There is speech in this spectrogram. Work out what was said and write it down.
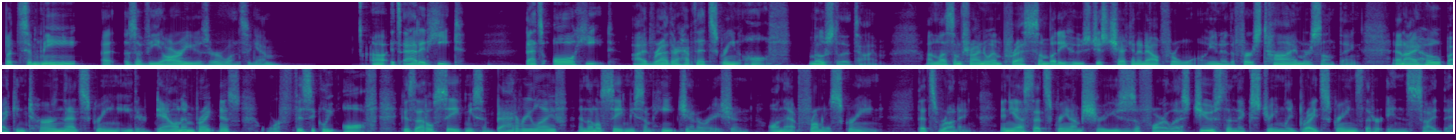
But to me, as a VR user, once again, uh, it's added heat. That's all heat. I'd rather have that screen off most of the time unless i'm trying to impress somebody who's just checking it out for you know the first time or something. And i hope i can turn that screen either down in brightness or physically off because that'll save me some battery life and that'll save me some heat generation on that frontal screen that's running. And yes that screen i'm sure uses a far less juice than the extremely bright screens that are inside the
